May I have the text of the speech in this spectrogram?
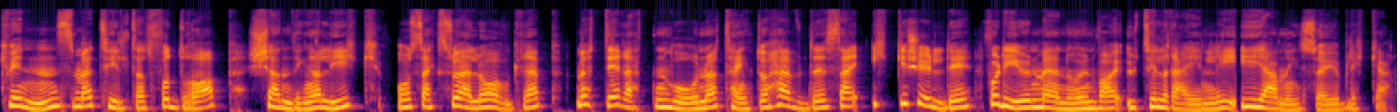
Kvinnen, som er tiltatt for drap, skjending av lik og seksuelle overgrep, møtte i retten hvor hun har tenkt å hevde seg ikke skyldig fordi hun mener hun var utilregnelig i gjerningsøyeblikket.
